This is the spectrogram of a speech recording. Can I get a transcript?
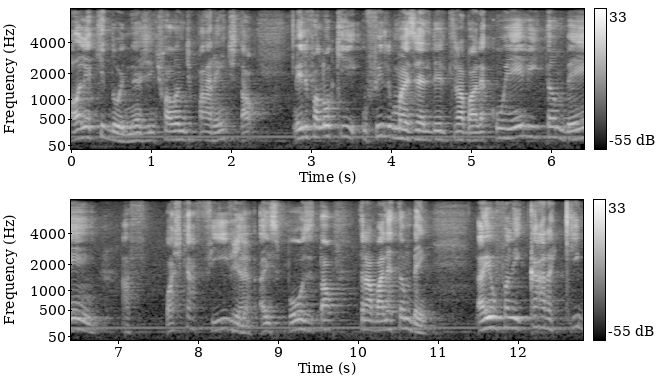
olha que doido, né? A gente falando de parente e tal. Ele falou que o filho mais velho dele trabalha com ele e também, a, acho que a filha, filha, a esposa e tal, trabalha também. Aí eu falei, cara, que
